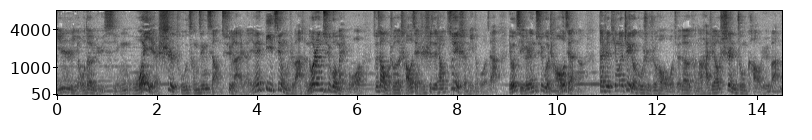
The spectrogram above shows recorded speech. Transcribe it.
一日游的旅行，我也试图曾经想去来着，因为毕竟是吧，很多人去过美国，就像我说的，朝鲜是世界上最神秘的国家，有几个人去过朝鲜呢？但是听了这个故事之后，我觉得可能还是要慎重考虑吧。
